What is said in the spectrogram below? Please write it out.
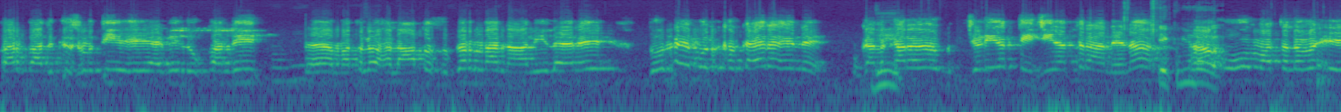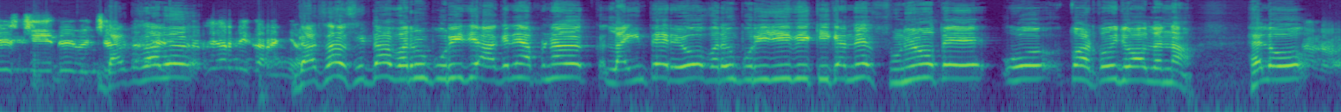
ਪਰ ਬਦਕਿਸਮਤੀ ਇਹ ਹੈ ਵੀ ਲੋਕਾਂ ਦੀ ਮਤਲਬ ਹਾਲਾਤ ਸੁਧਰਨ ਦਾ ਨਾਂ ਨਹੀਂ ਲੈ ਰਹੇ। ਦੋਨੇ ਮੁਲਕ ਕਹਿ ਰਹੇ ਨੇ ਗੱਲ। ਕਰ ਜਿਹੜੀਆਂ ਤੀਜੀਆਂ ਧਿਰਾਂ ਨੇ ਨਾ ਉਹ ਮਤਲਬ ਇਸ ਚੀਜ਼ ਦੇ ਵਿੱਚ ਡਾਕਟਰ ਸਾਹਿਬ ਨਹੀਂ ਕਰ ਰਹੀਆਂ। ਡਾਕਟਰ ਸਾਹਿਬ ਸਿੱਧਾ ਵਰੁਣਪੁਰੀ ਜੀ ਆ ਗਏ ਨੇ ਆਪਣਾ ਲਾਈਨ ਤੇ ਰਿਓ ਵਰੁਣਪੁਰੀ ਜੀ ਵੀ ਕੀ ਕਹਿੰਦੇ ਸੁਣਿਓ ਤੇ ਉਹ ਤੁਹਾਡੇ ਤੋਂ ਵੀ ਜਵਾਬ ਲੈਣਾ ਹੈਲੋ। ਹੈਲੋ।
